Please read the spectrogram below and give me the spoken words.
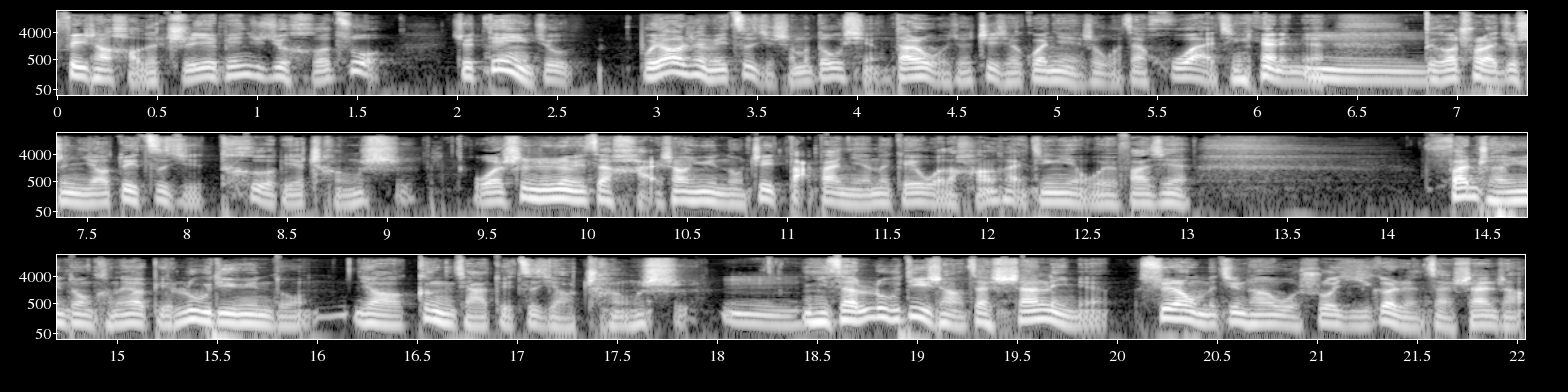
非常好的职业编剧去合作。就电影就不要认为自己什么都行。当然，我觉得这些观念也是我在户外经验里面得出来，就是你要对自己特别诚实。我甚至认为，在海上运动这大半年的给我的航海经验，我也发现，帆船运动可能要比陆地运动要更加对自己要诚实。嗯，你在陆地上，在山里面，虽然我们经常我说一个人在山上，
